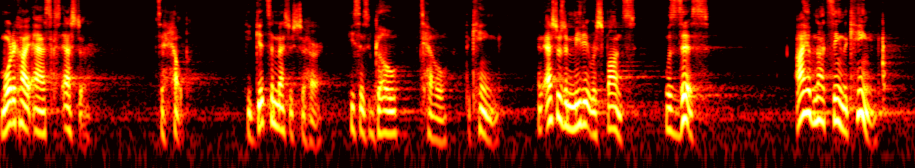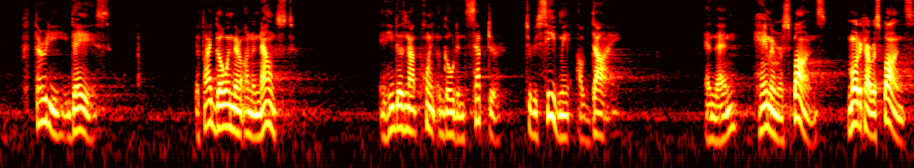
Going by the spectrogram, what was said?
Mordecai asks Esther to help. He gets a message to her. He says, Go tell the king. And Esther's immediate response was this I have not seen the king for 30 days. If I go in there unannounced and he does not point a golden scepter to receive me, I'll die. And then Haman responds, Mordecai responds,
